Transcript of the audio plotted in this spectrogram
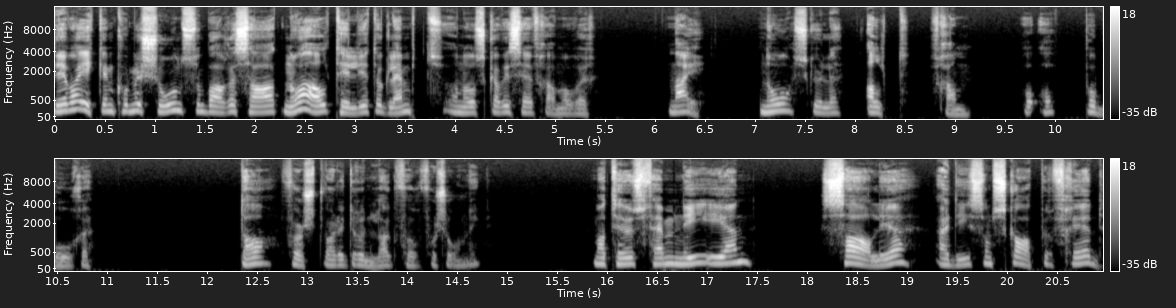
Det var ikke en kommisjon som bare sa at nå er alt tilgitt og glemt, og nå skal vi se framover. Nei, nå skulle alt fram og opp på bordet. Da først var det grunnlag for forsoning. Matteus 5,9 igjen, salige er de som skaper fred,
